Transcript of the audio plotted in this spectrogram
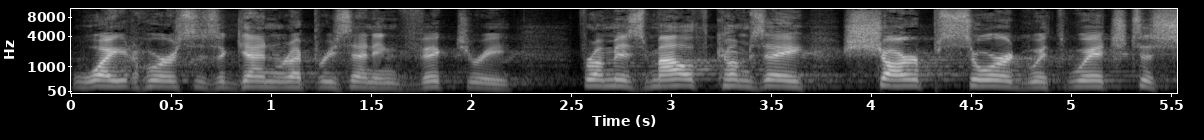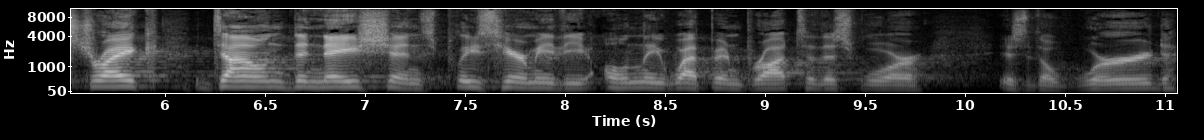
white horses, again representing victory. From his mouth comes a sharp sword with which to strike down the nations. Please hear me. The only weapon brought to this war is the word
